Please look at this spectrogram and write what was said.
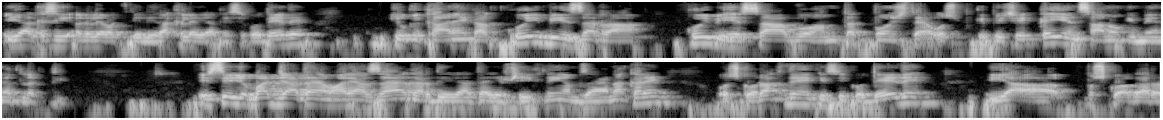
یا کسی اگلے وقت کے لیے رکھ لے یا کسی کو دے دے۔ کیونکہ کھانے کا کوئی بھی ذرہ، کوئی بھی حصہ وہ ہم تک پہنچتا ہے، اس کے پیچھے کئی انسانوں کی محنت لگتی۔ اس سے جو بچ جاتا ہے، ہمارے یہاں ضائع کر دیا جاتا ہے، جو ٹھیک نہیں، ہم ضائع نہ کریں۔ اس کو رکھ دیں، کسی کو دے دیں، یا اس کو اگر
